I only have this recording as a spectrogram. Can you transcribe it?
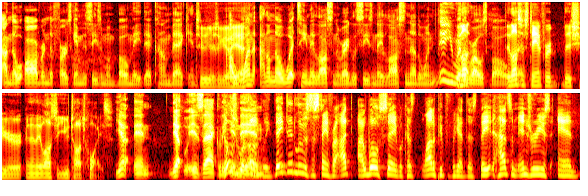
I know Auburn the first game of the season when Bo made that comeback and Two years ago, I yeah. won. I don't know what team they lost in the regular season. They lost another one. Then you win lo- the Rose Bowl. They lost to Stanford this year, and then they lost to Utah twice. Yeah, and yeah, exactly. Those and were then ugly. They did lose to Stanford. I, I will say because a lot of people forget this. They had some injuries and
